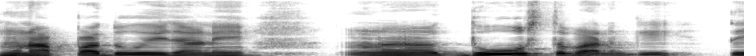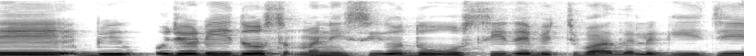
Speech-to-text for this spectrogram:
ਹੁਣ ਆਪਾਂ ਦੋਏ ਜਾਣੇ ਦੋਸਤ ਬਣ ਗਏ ਤੇ ਵੀ ਜਿਹੜੀ ਦੁਸ਼ਮਣੀ ਸੀ, ਉਹ ਦੋਸਤੀ ਦੇ ਵਿੱਚ ਬਦਲ ਗਈ ਜੀ।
